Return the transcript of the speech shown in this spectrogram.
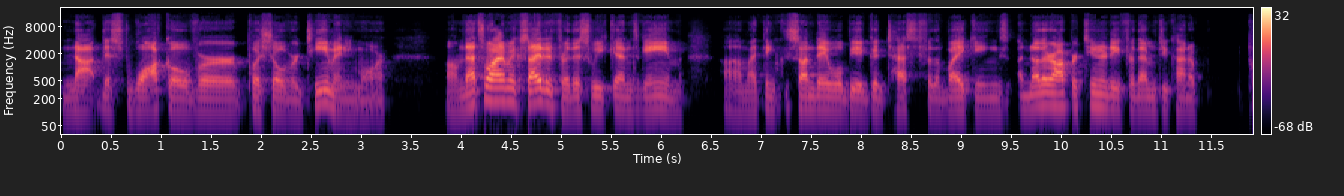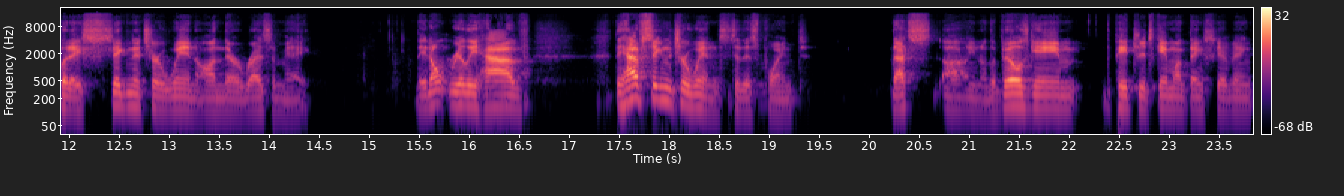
not this walkover, pushover team anymore. Um, that's why I'm excited for this weekend's game. Um, I think Sunday will be a good test for the Vikings. Another opportunity for them to kind of put a signature win on their resume. They don't really have they have signature wins to this point. That's uh, you know the Bills game, the Patriots game on Thanksgiving,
